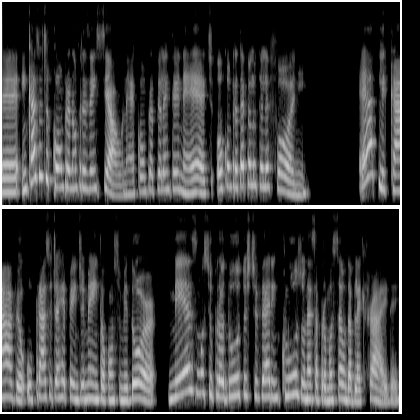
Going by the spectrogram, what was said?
É, em caso de compra não presencial, né, compra pela internet ou compra até pelo telefone, é aplicável o prazo de arrependimento ao consumidor, mesmo se o produto estiver incluso nessa promoção da Black Friday?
